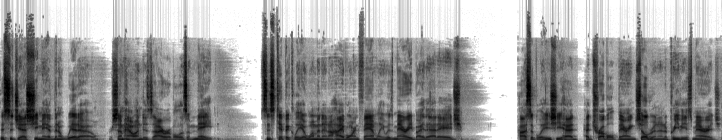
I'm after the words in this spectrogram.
This suggests she may have been a widow or somehow undesirable as a mate, since typically a woman in a high-born family was married by that age. Possibly she had had trouble bearing children in a previous marriage,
